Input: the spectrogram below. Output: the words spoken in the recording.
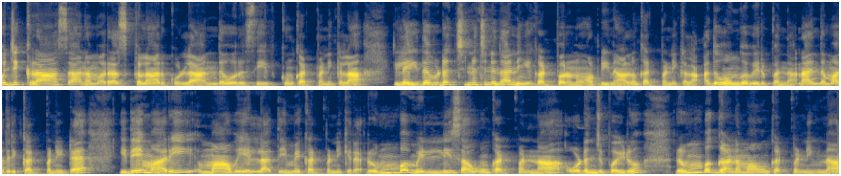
கொஞ்சம் கிராஸாக நம்ம ரஸ்கெல்லாம் இருக்கும்ல? அந்த ஒரு சேஃப்க்கும் கட் பண்ணிக்கலாம். இல்லை இதை விட சின்ன சின்னதாக நீங்கள் கட் பண்ணணும் அப்படின்னாலும் கட் பண்ணிக்கலாம். அது உங்கள் விருப்பம் தான் நான் இந்த மாதிரி கட் பண்ணிவிட்டேன் இதே மாதிரி மாவு எல்லாத்தையுமே கட் பண்ணிக்கிறேன். ரொம்ப மெல்லிஸாகவும் கட் பண்ணால் உடஞ்சி போயிடும். ரொம்ப கனமாகவும் கட் பண்ணிங்கன்னா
